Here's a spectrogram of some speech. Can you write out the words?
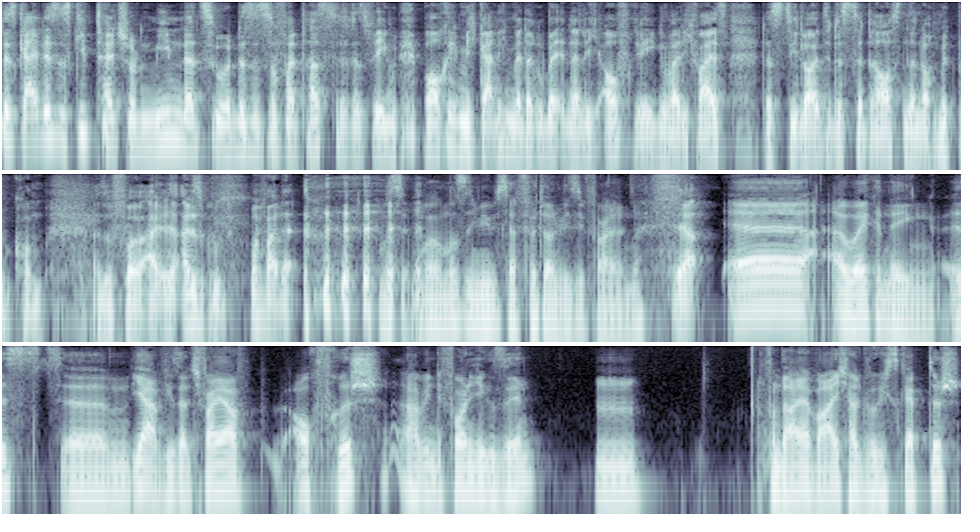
Das Geile ist, es gibt halt schon ein Meme dazu und das ist so fantastisch. Deswegen brauche ich mich gar nicht mehr darüber innerlich aufregen, weil ich weiß, dass die Leute das da draußen dann auch mitbekommen. Also voll, alles gut. Mach weiter. Muss, man muss die Memes ja füttern, wie sie fallen. Ne? ja. Äh, Awakening ist, ähm, ja, wie gesagt, ich war ja auch frisch, habe ihn vorhin nie gesehen. Hm. Von daher war ich halt wirklich skeptisch,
